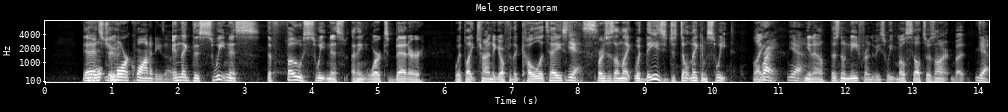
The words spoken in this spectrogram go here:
Yeah, that's Mo- true. More quantities of. and like the sweetness, the faux sweetness, I think works better with like trying to go for the cola taste. Yes. Versus I'm like with these, you just don't make them sweet. Like Right, yeah. You know, there's no need for them to be sweet. Most seltzers aren't, but yeah.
